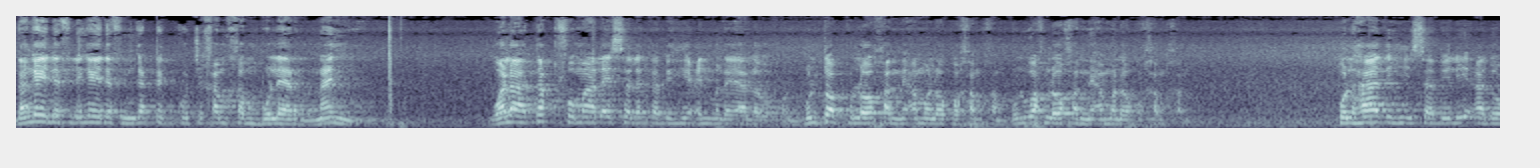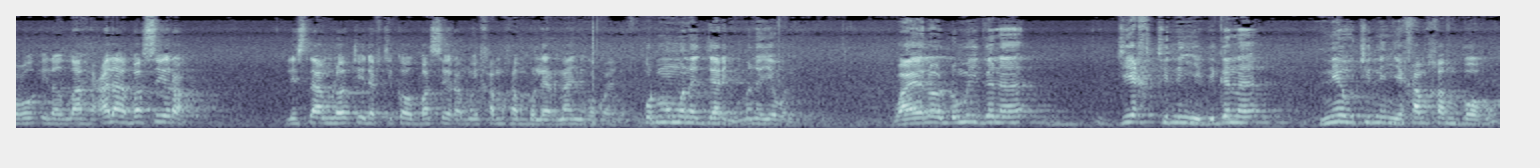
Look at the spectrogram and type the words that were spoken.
da ngay def li ngay def nga teg ko ci xam-xam bu leer nañ wala taqfu ma laysa laka bihi ilm la yàlla waxoon bul topp loo xam ne amaloo ko xam-xam bul wax loo xam ne amaloo ko xam-xam qul hadihi sabili ad'u ila allahi ala basira lislaam loo ciy def ci kaw basira muy xam-xam bu leer naa ñu ko koy def pour mu mën a jariñ mën a yëwal waaye loolu lu muy gën a jeex ci nit ñi di gën a néew ci nit ñi xam-xam boobu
